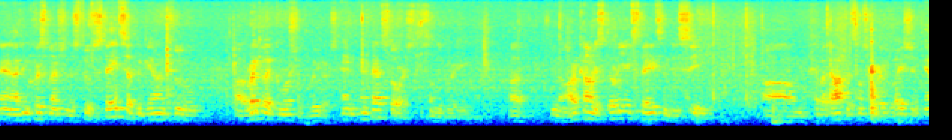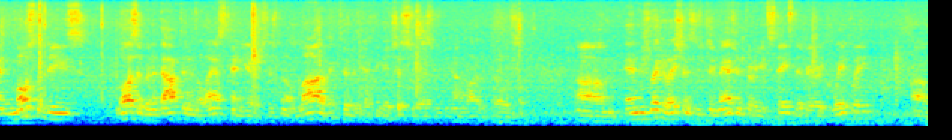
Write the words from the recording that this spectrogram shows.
and I think Chris mentioned this too, states have begun to uh, regulate commercial breeders and, and pet stores to some degree. Uh, You know, our is thirty-eight states and DC um, have adopted some sort of regulation, and most of these laws have been adopted in the last ten years. There's been a lot of activity, I think HSUS was behind a lot of the bills. Um, And these regulations, as you can imagine, thirty-eight states, they vary greatly um,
